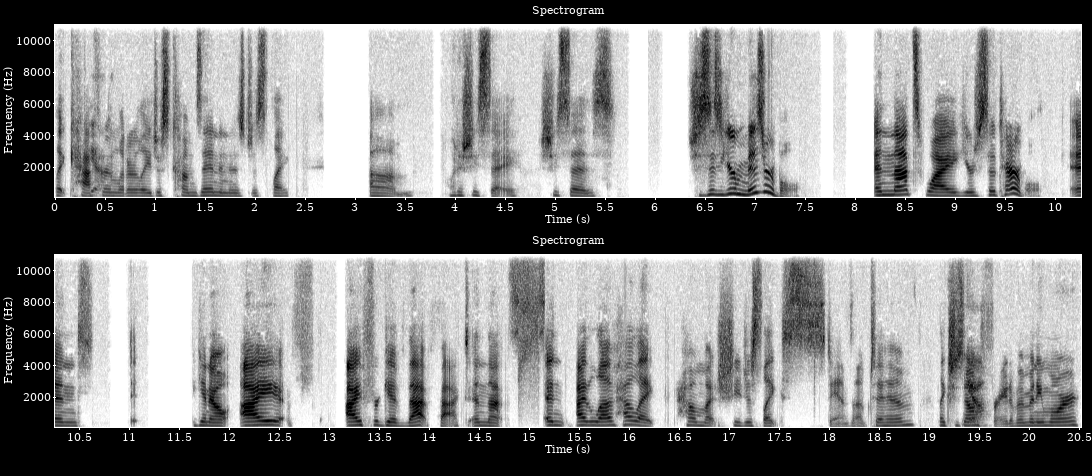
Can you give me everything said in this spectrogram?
Like catherine literally just comes in and is just like um what does she say? She says she says you're miserable. And that's why you're so terrible. And you know i i forgive that fact. And that's and i love how like how much she just like stands up to him like she's not Yeah. afraid of him anymore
